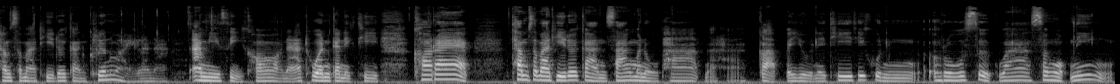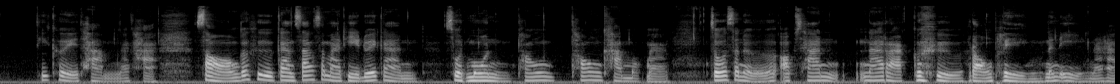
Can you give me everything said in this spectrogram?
ทำสมาธิโดยการเคลื่อนไหวแล้วนะะมี 4 ข้อนะ ทวนกันอีกที ข้อแรกทำสมาธิโดยการสร้างมโนภาพนะคะ กลับไปอยู่ในที่ที่คุณรู้สึกว่าสงบนิ่ง ที่เคยทำนะคะ 2 ก็คือการสร้างสมาธิด้วยการสวดมนต์ท่องท่องคำออกมา โจเสนอออปชันน่ารักก็คือร้องเพลงนั่นเองนะคะ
